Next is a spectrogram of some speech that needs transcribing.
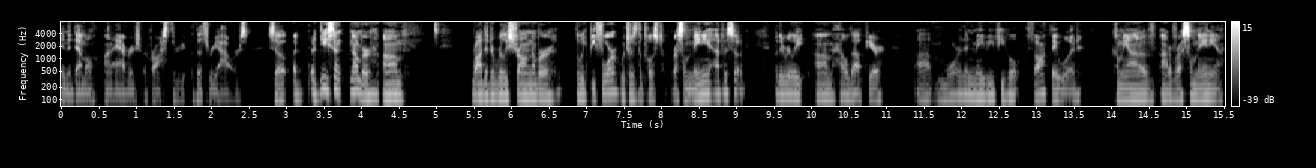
in the demo on average across three, the three hours. So a, a decent number. Um, Raw did a really strong number the week before, which was the post WrestleMania episode, but they really um, held up here uh, more than maybe people thought they would coming out of out of WrestleMania.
